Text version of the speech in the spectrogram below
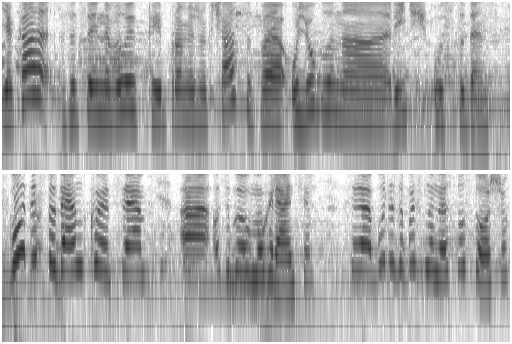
Яка за цей невеликий проміжок часу твоя улюблена річ у студентстві? Бути студенткою це е, особливо в Могилянці. Це бути записано на 100 сошок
